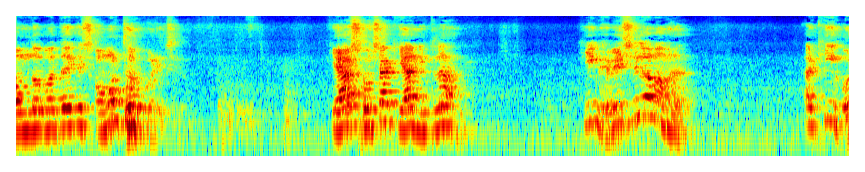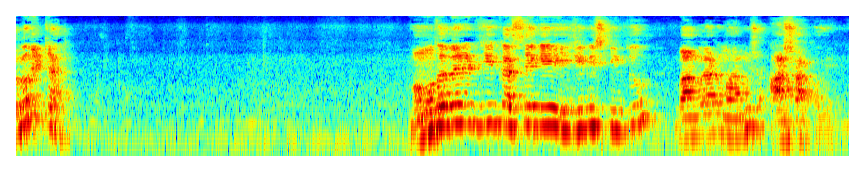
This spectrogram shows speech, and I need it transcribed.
বন্দ্যোপাধ্যায়কে সমর্থন করেছিল কেয়া সোচা, কেয়া নিকলা? কি ভেবেছিলাম আমরা? আর কি হলো এটা? মমতা ব্যানার্জির কাছ থেকে এই জিনিস কিন্তু বাংলার মানুষ আশা করেনি।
